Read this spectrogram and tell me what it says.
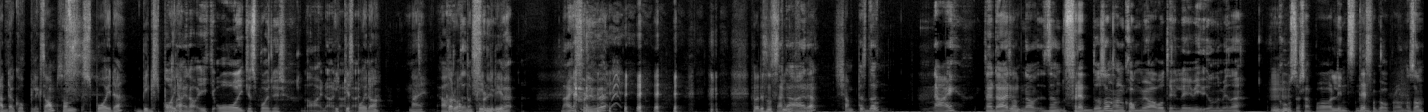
edderkopp, liksom? Sånn spoider? Big Å spoider? nei da, ikke, å, ikke spoiler. Nei, nei, nei. Ikke spoider? Nei. Hva har du hatt av pinnedyr? flue. Nei, flue. Var det sånn Det stor der, flue? ja. Kjempestor? Nei, det er der Sånn. sånn Fred og sånn, han kommer jo av og til i videoene mine. Koser seg på linsen. Det- på GoProen og sånn.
